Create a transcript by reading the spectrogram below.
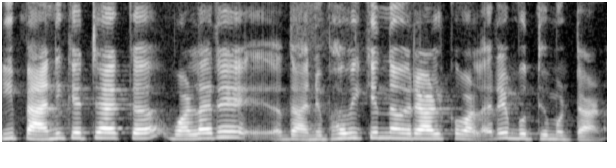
ഈ പാനിക് അറ്റാക്ക് വളരെ അത് അനുഭവിക്കുന്ന ഒരാൾക്ക് വളരെ ബുദ്ധിമുട്ടാണ്.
